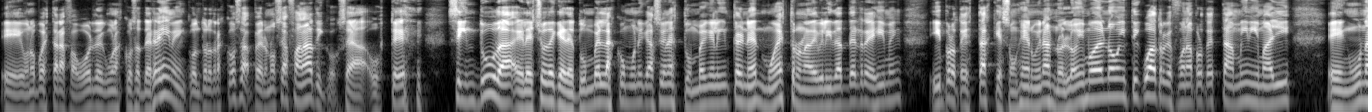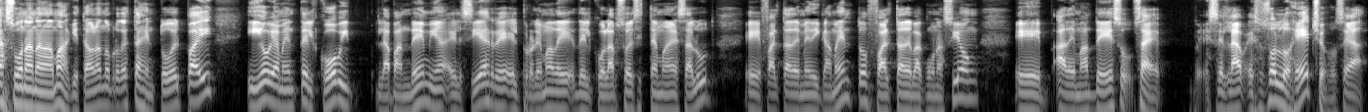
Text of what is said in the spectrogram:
eh, uno puede estar a favor de algunas cosas de régimen, en contra de otras cosas, pero no sea fanático. O sea, usted, sin duda, el hecho de que tumben las comunicaciones, tumben el Internet, muestra una debilidad del régimen y protestas que son genuinas. No es lo mismo del 94, que fue una protesta mínima allí en una zona nada más. Aquí está hablando de protestas en todo el país y obviamente el COVID la pandemia, el cierre, el problema del colapso del sistema de salud, eh, falta de medicamentos, falta de vacunación. Eh, además de eso, o sea, es esos son los hechos. O sea,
